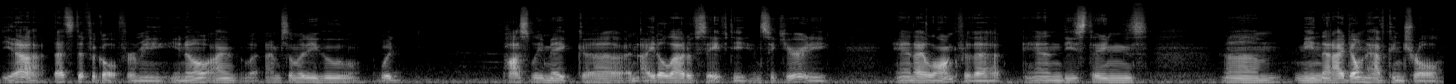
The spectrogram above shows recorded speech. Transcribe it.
yeah that's difficult for me you know? I'm i'm somebody who would possibly make uh, an idol out of safety and security and i long for that and these things um, mean that I don't have control.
